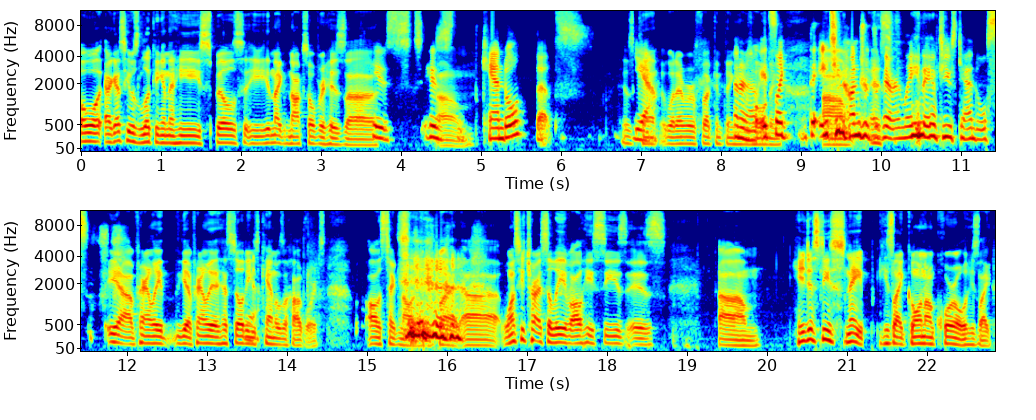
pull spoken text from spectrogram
Oh, well, I guess he was looking, and then he spills. He, he like knocks over his uh His his Um, candle. That's his yeah. can whatever fucking thing. I don't was know. It's like the 1800s it's- apparently, and they have to use candles. Yeah, apparently, yeah, apparently they still Yeah. use candles at Hogwarts. All this technology, but uh, once he tries to leave, all he sees is, um, he just needs Snape. He's like going on Quirrell. He's like,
